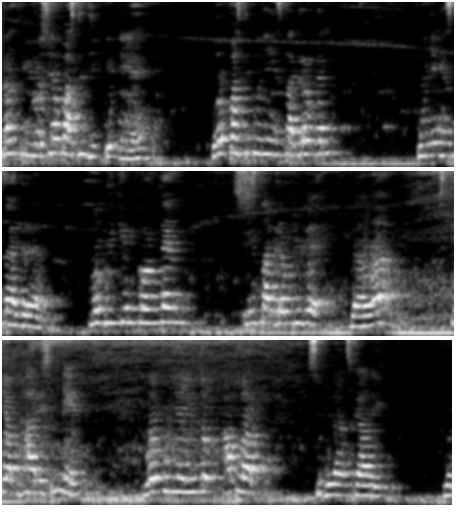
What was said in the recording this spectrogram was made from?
kan viewersnya pasti dikit ya. Lu pasti punya Instagram kan? Punya Instagram. Lu bikin konten Instagram juga bahwa setiap hari Senin gue punya YouTube upload sebulan sekali. Gue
